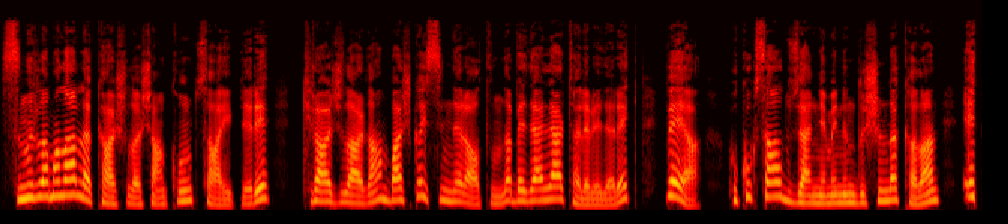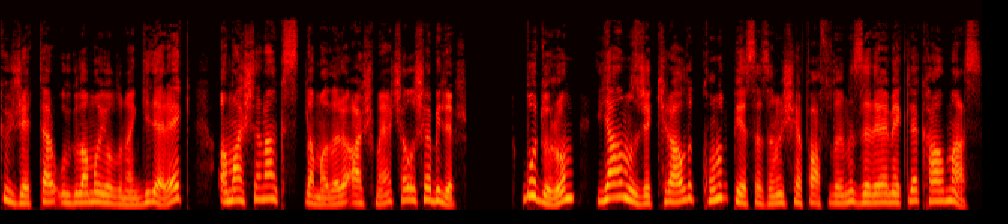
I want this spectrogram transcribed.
Sınırlamalarla karşılaşan konut sahipleri kiracılardan başka isimler altında bedeller talep ederek veya hukuksal düzenlemenin dışında kalan ek ücretler uygulama yoluna giderek amaçlanan kısıtlamaları aşmaya çalışabilir. Bu durum yalnızca kiralık konut piyasasının şeffaflığını zedelemekle kalmaz.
